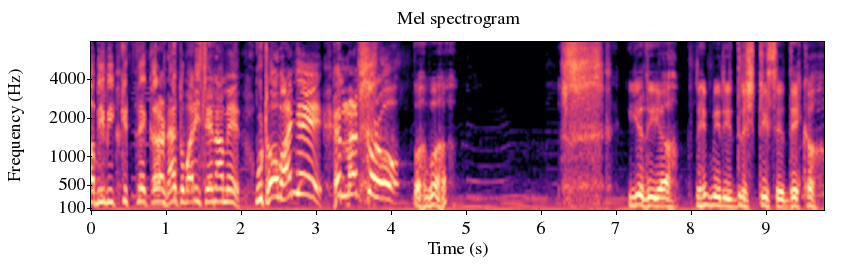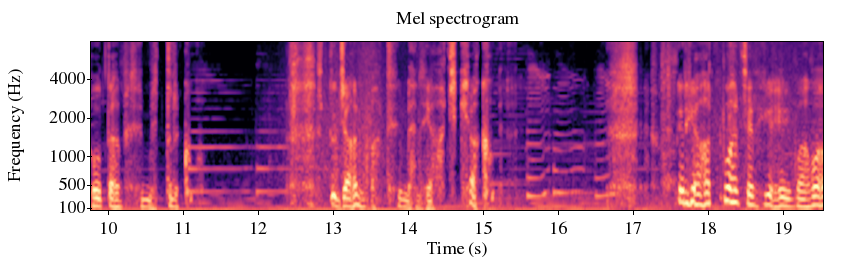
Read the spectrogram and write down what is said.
अभी भी कितने करण हैं तुम्हारी सेना में। उठो भांजे, हिम्मत करो। बाबा, यदि आपने मेरी दृष्टि से देखा होता मेरे मित्र को तो जान पाते मैंने आज क्या खोया। मेरी आत्मा चली गई मामा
